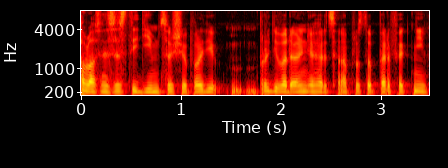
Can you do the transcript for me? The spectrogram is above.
A vlastně se stydím, což je pro, div- pro divadelního herce naprosto perfektní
